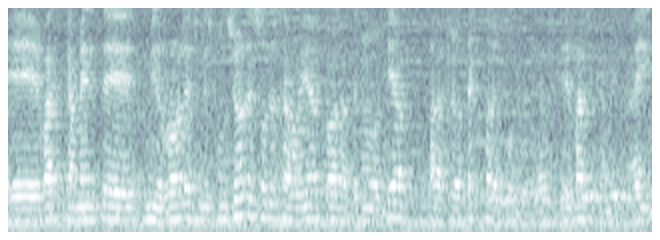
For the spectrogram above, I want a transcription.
Eh, básicamente mis roles, mis funciones son desarrollar toda la tecnología para Creotech para el futuro. Básicamente hay,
